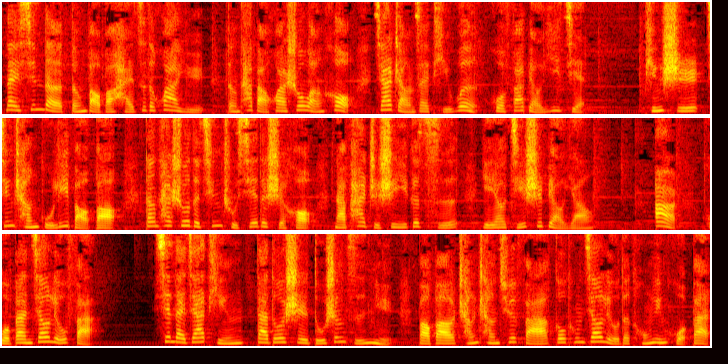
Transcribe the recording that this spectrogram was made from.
耐心的等宝宝孩子的话语，等他把话说完后，家长再提问或发表意见。平时经常鼓励宝宝，当他说的清楚些的时候，哪怕只是一个词，也要及时表扬。二。伙伴交流法，现代家庭大多是独生子女，宝宝常常缺乏沟通交流的同龄伙伴，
